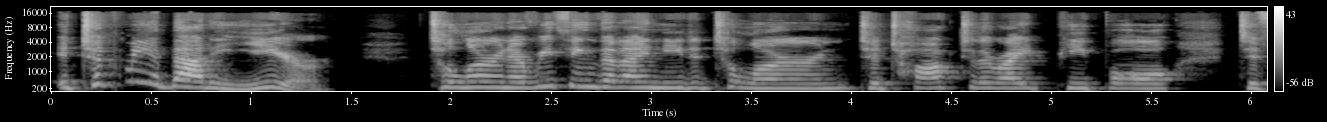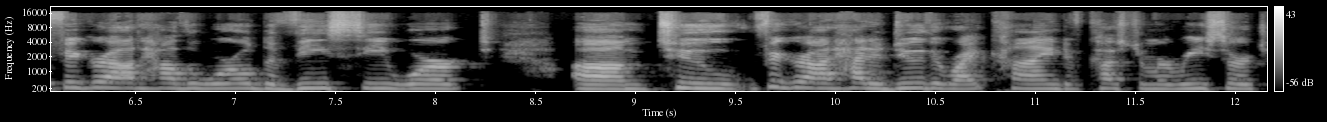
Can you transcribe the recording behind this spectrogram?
it took me about a year to learn everything that I needed to learn, to talk to the right people, to figure out how the world of VC worked, um, to figure out how to do the right kind of customer research.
